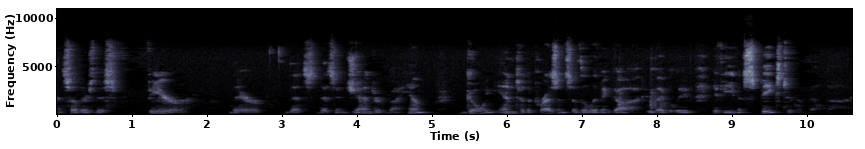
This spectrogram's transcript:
And so there's this fear there that's that's engendered by him going into the presence of the living God, who they believe if he even speaks to them, they'll die.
